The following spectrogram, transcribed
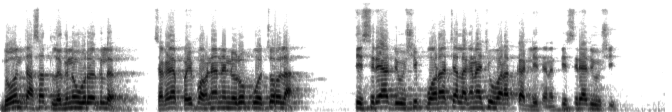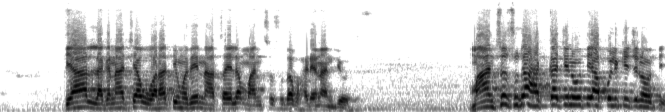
दोन तासात लग्न उरकलं. सगळ्या पै पाहुण्यांना निरोप पोहोचवला तिसऱ्या दिवशी पोराच्या लग्नाची वरात काढली त्यानं तिसऱ्या दिवशी. त्या लग्नाच्या वरातीमध्ये नाचायला माणसं सुद्धा भाड्यानं आणली होती. माणसं सुद्धा हक्काची नव्हती आपुलकीची नव्हती.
